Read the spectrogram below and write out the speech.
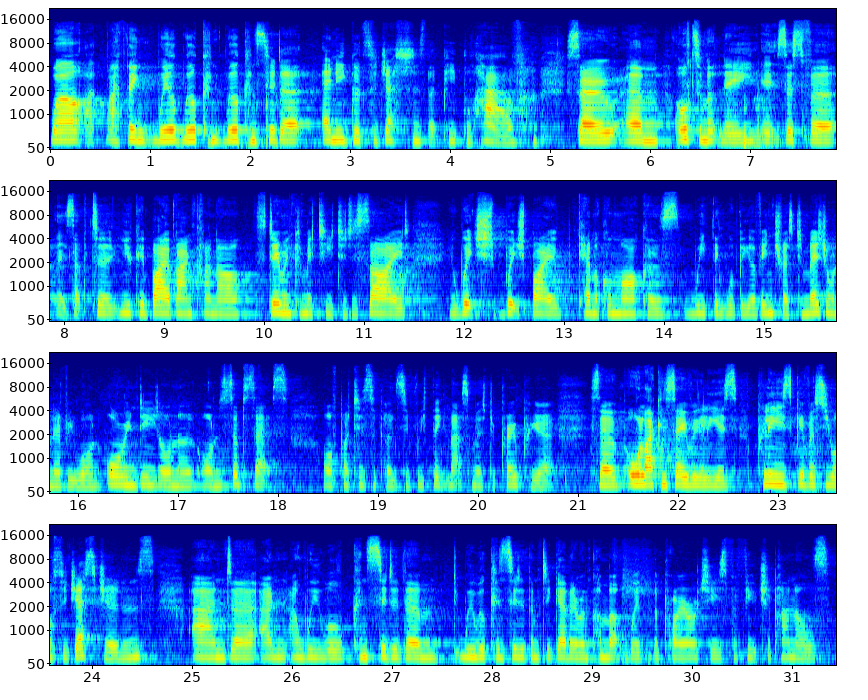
Well, I, think we'll, we'll, con we'll consider any good suggestions that people have. So um, ultimately, it's, us for, it's up to UK Biobank and our steering committee to decide which, which biochemical markers we think would be of interest to measure on everyone or indeed on, a, on subsets of participants if we think that's most appropriate. So all I can say really is please give us your suggestions and, uh, and, and we will consider them, we will consider them together and come up with the priorities for future panels.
